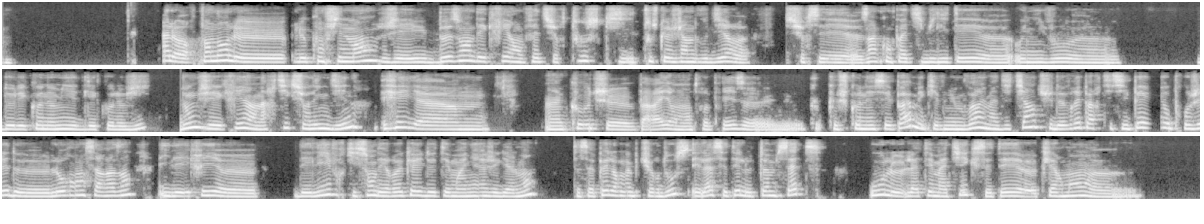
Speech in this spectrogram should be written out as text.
Alors, pendant le, confinement, j'ai eu besoin d'écrire en fait sur tout ce que je viens de vous dire euh, sur ces euh, incompatibilités au niveau de l'économie et de l'écologie. Donc, j'ai écrit un article sur LinkedIn et il y a hum, un coach euh, pareil en entreprise euh, que, je connaissais pas mais qui est venu me voir. Il m'a dit tiens tu devrais participer au projet de Laurent Sarrazin. Il écrit euh, des livres qui sont des recueils de témoignages également. Ça s'appelle Rupture douce. Et là c'était le tome 7 où le, la thématique c'était clairement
